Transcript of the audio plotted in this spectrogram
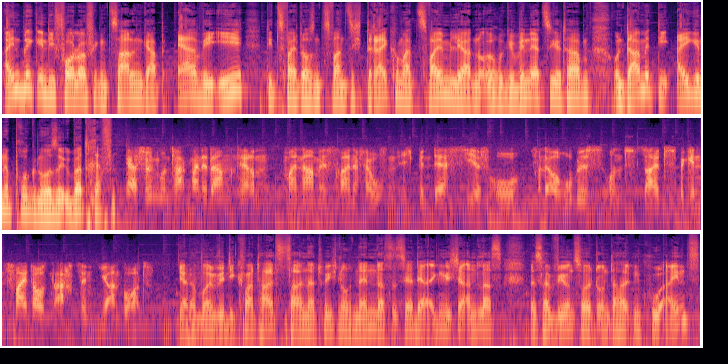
Einblick in die vorläufigen Zahlen gab RWE, die 2020 3,2 Milliarden Euro Gewinn erzielt haben und damit die eigene Prognose übertreffen. Ja, schönen guten Tag, meine Damen und Herren. Mein Name ist Rainer Verhoeven. Ich bin der CFO von der Eurobis und seit Beginn 2018 hier an Bord. Ja, dann wollen wir die Quartalszahlen natürlich noch nennen. Das ist ja der eigentliche Anlass, weshalb wir uns heute unterhalten. Q1.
